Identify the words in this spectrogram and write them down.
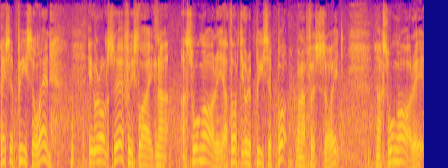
it's a piece of lead. It were on the surface like, and I, swung on it. I thought it were a piece of pot when I first saw it. I swung on it,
